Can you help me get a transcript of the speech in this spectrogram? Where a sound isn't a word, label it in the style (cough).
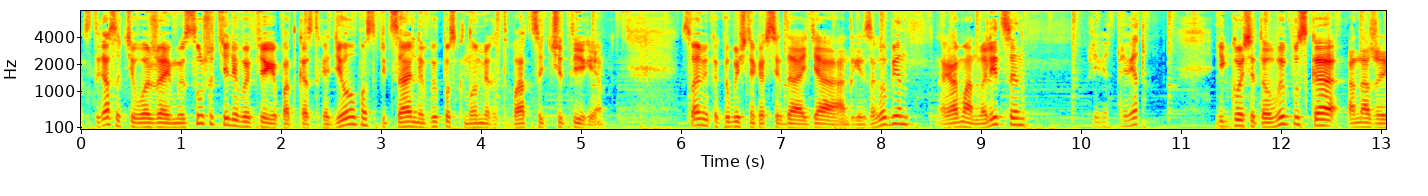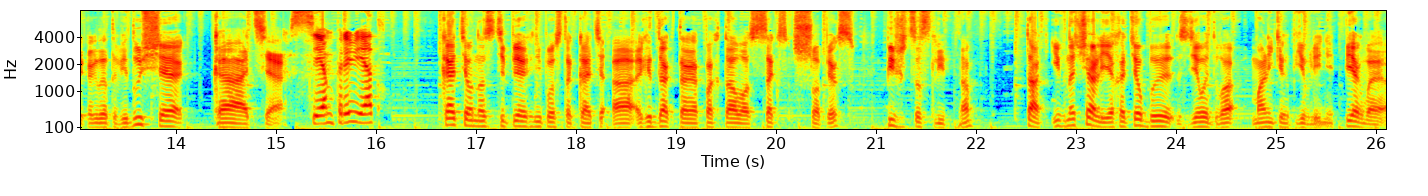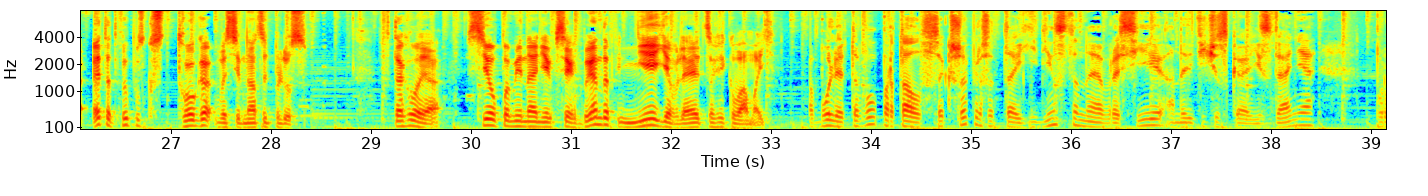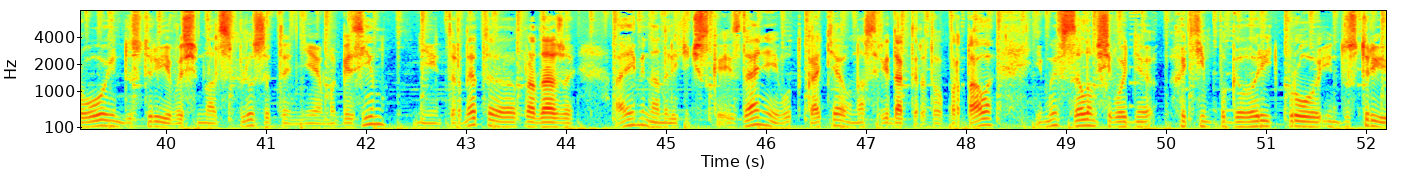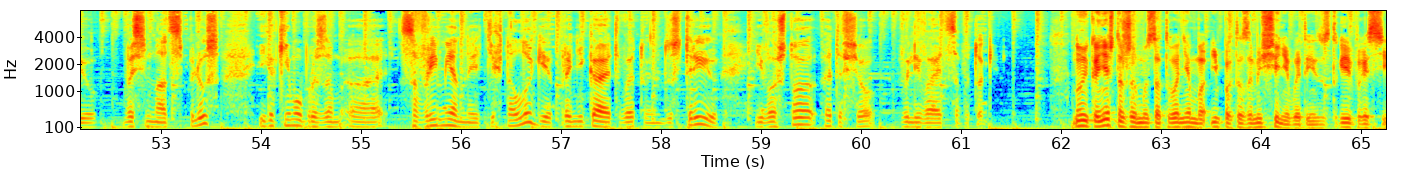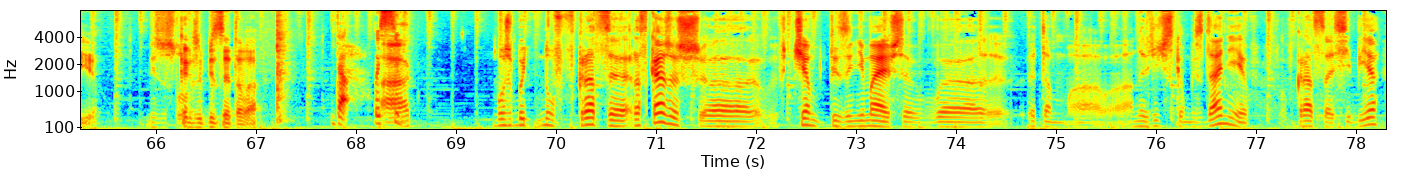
Здравствуйте, уважаемые слушатели, в эфире подкаст Радиома, специальный выпуск номер 24. С вами, как обычно, как всегда, я, Андрей Зарубин, Роман Малицын. Привет, привет. И гость этого выпуска, она же когда-то ведущая, Катя. Всем привет. Катя у нас теперь не просто Катя, а редактор портала Sex Shoppers. Пишется слитно. Так, и вначале я хотел бы сделать два маленьких объявления. Первое. Этот выпуск строго 18+. Второе. Все упоминания всех брендов не являются рекламой. Более того, портал Sex Shoppers это единственное в России аналитическое издание, про индустрию 18+. Это не магазин, не интернет-продажи, а именно аналитическое издание. И вот Катя у нас редактор этого портала. И мы в целом сегодня хотим поговорить про индустрию 18+, и каким образом э, современные технологии проникают в эту индустрию, и во что это все выливается в итоге. Ну и, конечно же, мы затронем импортозамещение в этой индустрии в России. Безусловно. Как же без этого? Да, спасибо. А может быть, ну, вкратце расскажешь, э, чем ты занимаешься в э, этом э, аналитическом издании, вкратце о себе,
